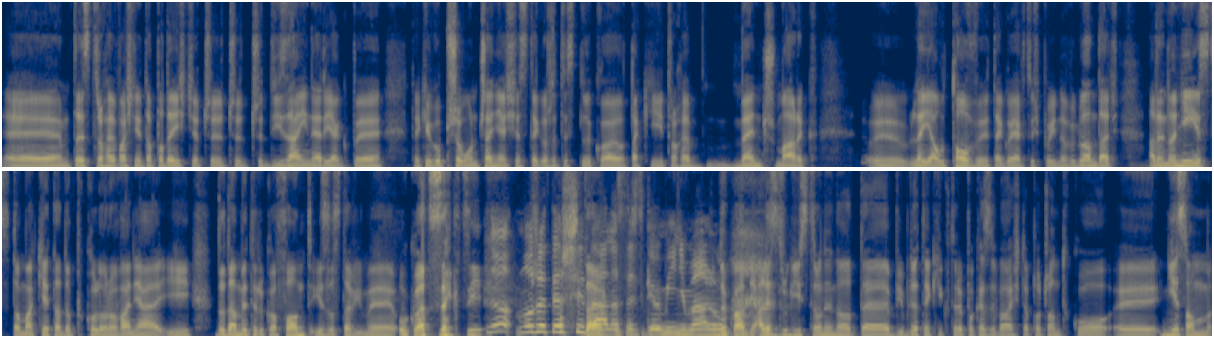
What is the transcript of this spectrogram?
Em, To jest trochę właśnie to podejście, czy, czy, czy designer jakby takiego przełączenia się z tego, że to jest tylko taki trochę benchmark y, layoutowy tego, jak coś powinno wyglądać, ale no nie jest to makieta do kolorowania i dodamy tylko font i zostawimy układ sekcji. No, może też się Tak. da na zasadzie takiego minimalu. Dokładnie, ale z drugiej strony no te biblioteki, które pokazywałaś na początku y, nie są, y,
